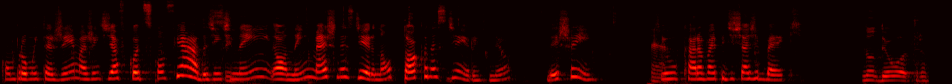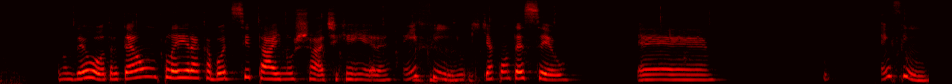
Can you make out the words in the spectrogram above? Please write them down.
comprou muita gema, a gente já ficou desconfiado. A gente Sim. nem, ó, nem mexe nesse dinheiro, não toca nesse dinheiro, entendeu? Deixa aí. É. Que o cara vai pedir chargeback. Não deu outra. Não deu outra. Até um player acabou de citar aí no chat quem era. Enfim, o que, que aconteceu? É... Enfim,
